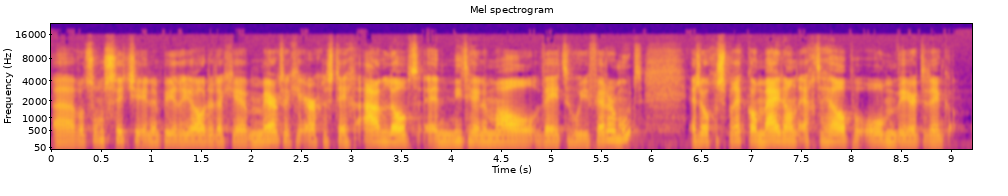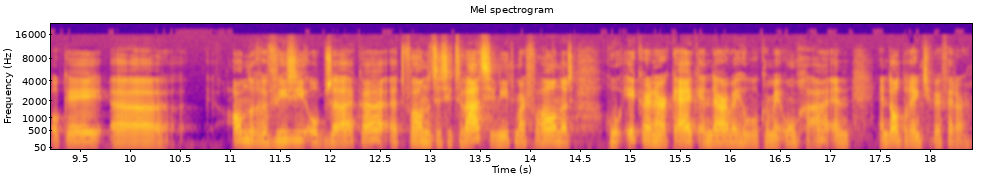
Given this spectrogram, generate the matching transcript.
Uh, want soms zit je in een periode dat je merkt dat je ergens tegenaan loopt en niet helemaal weet hoe je verder moet. En zo'n gesprek kan mij dan echt helpen om weer te denken, oké, uh, andere visie op zaken. Het verandert de situatie niet, maar het verandert hoe ik er naar kijk en daarmee hoe ik ermee omga. En, en dat brengt je weer verder.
